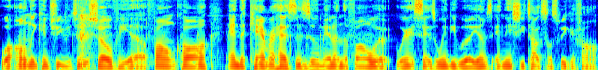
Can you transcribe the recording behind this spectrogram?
will only contribute to the show via a phone call and the camera has to zoom in on the phone where, where it says Wendy Williams and then she talks on speakerphone.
